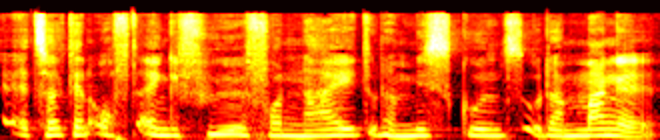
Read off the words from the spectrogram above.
erzeugt dann oft ein Gefühl von Neid oder Missgunst oder Mangel.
